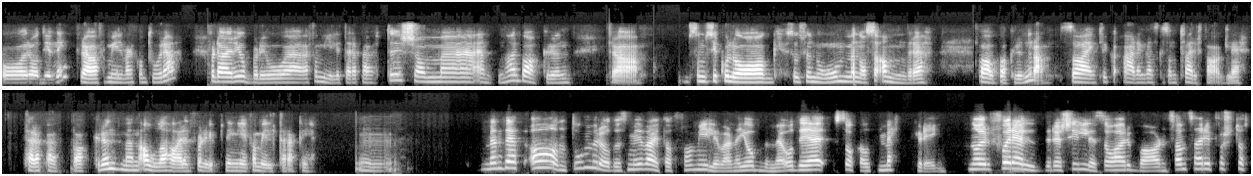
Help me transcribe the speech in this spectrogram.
og rådgivning fra familievernkontoret. For der jobber det jo eh, familieterapeuter som eh, enten har bakgrunn fra, som psykolog, sosionom, men også andre fagbakgrunner. Da. Så egentlig er det en ganske sånn tverrfaglig terapeutbakgrunn, men alle har en fordypning i familieterapi. Mm. Men det er et annet område som vi vet at familievernet jobber med, og det er såkalt mekling. Når foreldre skilles og har barn, så har de forstått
